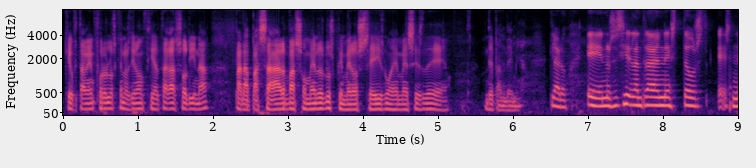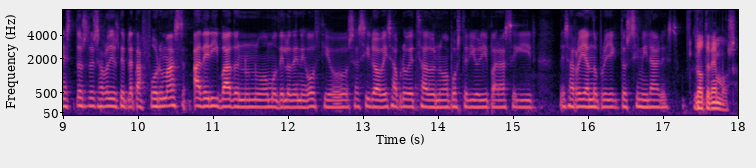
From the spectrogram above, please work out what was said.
que también fueron los que nos dieron cierta gasolina para pasar más o menos los primeros seis, nueve meses de pandemia. Claro, eh, no sé si la entrada en estos, en estos desarrollos de plataformas ha derivado en un nuevo modelo de negocio, o sea, si lo habéis aprovechado ¿no? a posteriori para seguir desarrollando proyectos similares. Lo tenemos.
